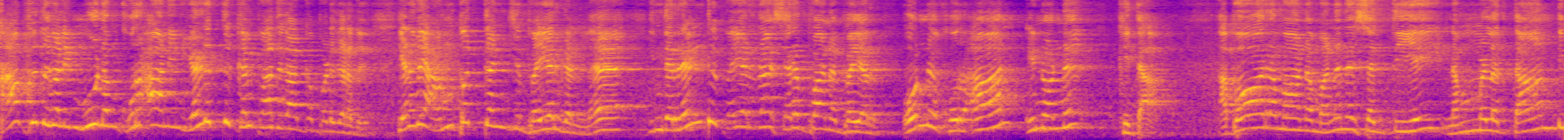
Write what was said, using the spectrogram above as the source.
ஹாஃபிதுகளின் மூலம் குர்ஆனின் எழுத்துக்கள் பாதுகாக்கப்படுகிறது. எனவே 55 பெயர்கள்ல இந்த ரெண்டு பெயர் தான் சிறப்பான பெயர். ஒன்று குர்ஆன் இன்னொன்று கிதாப். அபாரமான மனன சக்தியை நம்மளை தாண்டி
